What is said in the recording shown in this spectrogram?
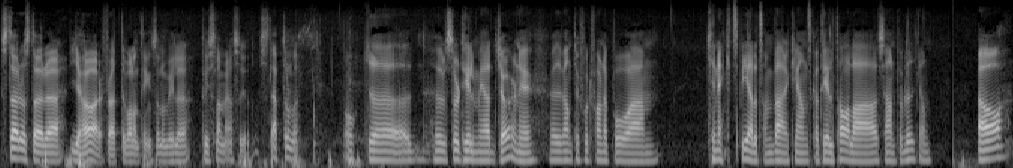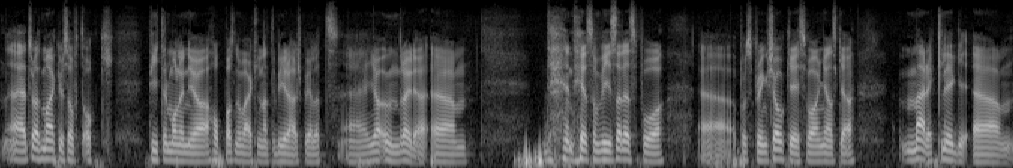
större och större gehör för att det var någonting som de ville pyssla med, så släppte de det. Och uh, hur står det till med Journey? Vi väntar fortfarande på um, Kinect-spelet som verkligen ska tilltala kärnpubliken. Ja, eh, jag tror att Microsoft och Peter Molyneux hoppas nog verkligen att det blir det här spelet. Jag undrar ju det. Ehm, det som visades på, Eh, på Spring Showcase var en ganska märklig ehm,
